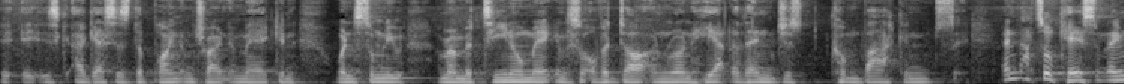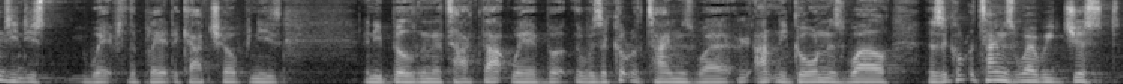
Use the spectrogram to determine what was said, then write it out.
Is, I guess is the point I'm trying to make. And when somebody, I remember Tino making sort of a dart and run, he had to then just come back and and that's okay. Sometimes you just wait for the player to catch up and you and you build an attack that way. But there was a couple of times where Anthony Gordon as well. There's a couple of times where we just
